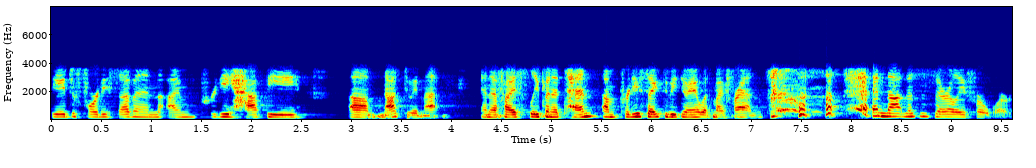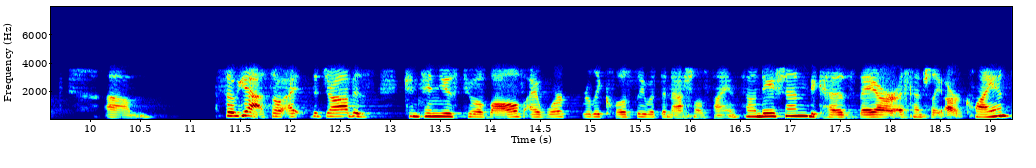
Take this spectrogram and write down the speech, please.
the age of 47, I'm pretty happy, um, not doing that. And if I sleep in a tent, I'm pretty psyched to be doing it with my friends and not necessarily for work. Um, so yeah, so I, the job is continues to evolve. I work really closely with the National Science Foundation because they are essentially our client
